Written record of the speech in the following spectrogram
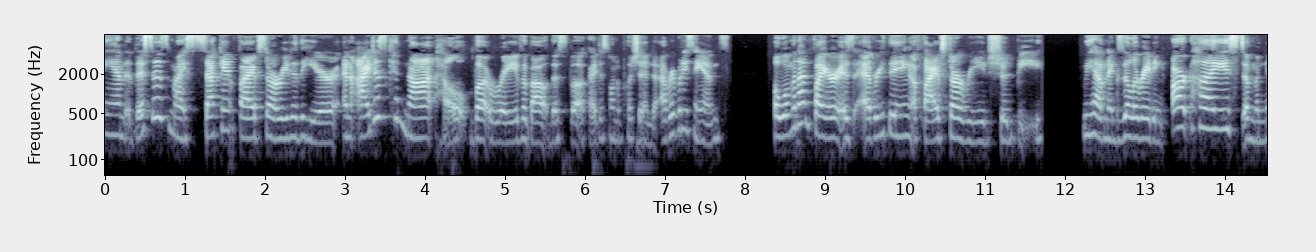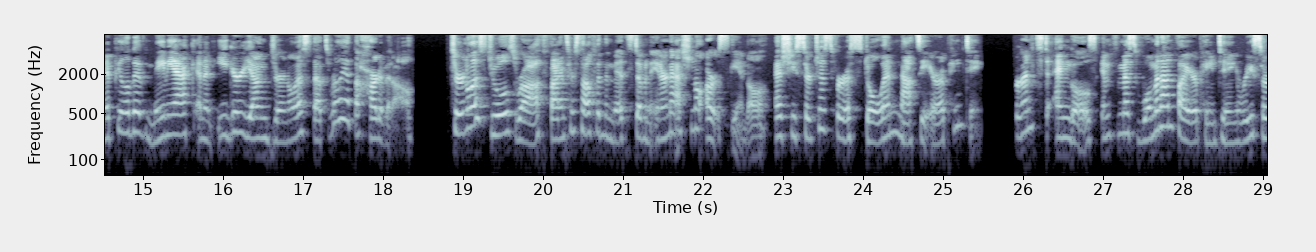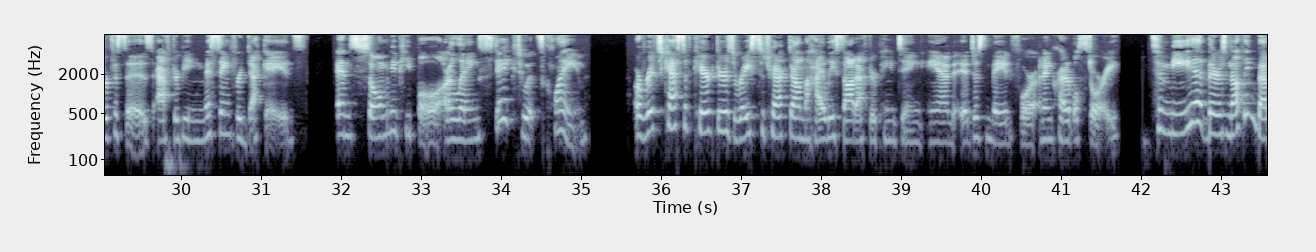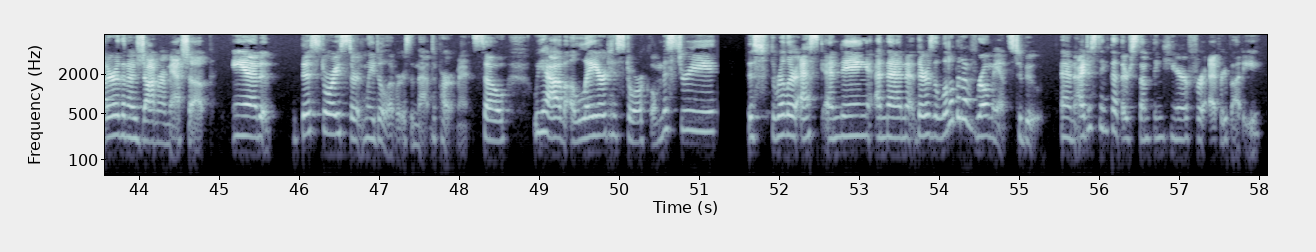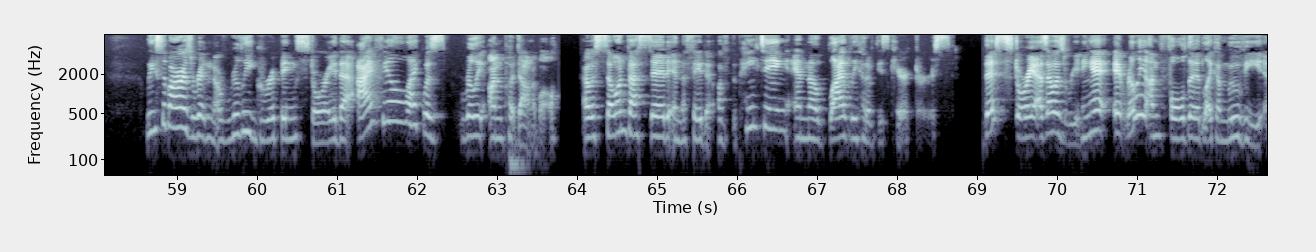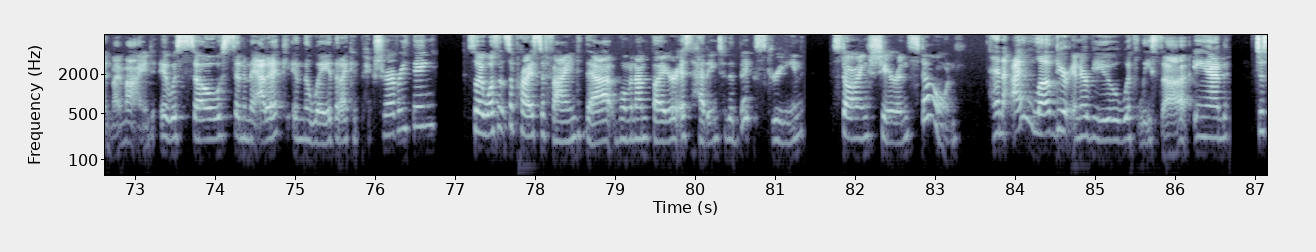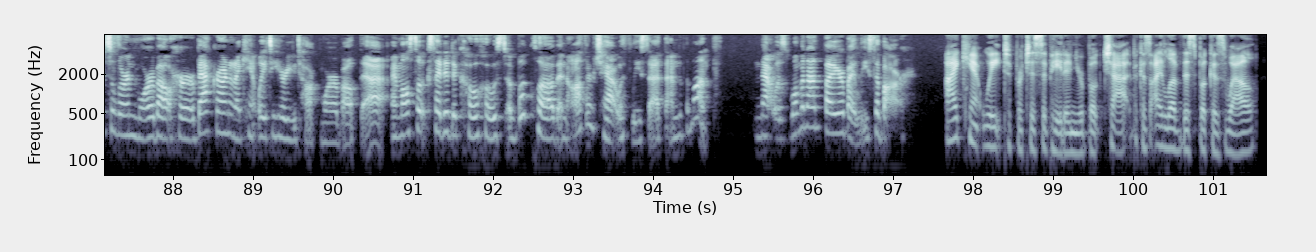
And this is my second five star read of the year. And I just cannot help but rave about this book. I just want to push it into everybody's hands. A Woman on Fire is everything a five star read should be. We have an exhilarating art heist, a manipulative maniac, and an eager young journalist that's really at the heart of it all. Journalist Jules Roth finds herself in the midst of an international art scandal as she searches for a stolen Nazi era painting. Ernst Engel's infamous Woman on Fire painting resurfaces after being missing for decades, and so many people are laying stake to its claim. A rich cast of characters race to track down the highly sought after painting, and it just made for an incredible story. To me, there's nothing better than a genre mashup, and this story certainly delivers in that department. So we have a layered historical mystery, this thriller esque ending, and then there's a little bit of romance to boot. And I just think that there's something here for everybody. Lisa Barr has written a really gripping story that I feel like was really unputdownable. I was so invested in the fate of the painting and the livelihood of these characters. This story, as I was reading it, it really unfolded like a movie in my mind. It was so cinematic in the way that I could picture everything. So I wasn't surprised to find that Woman on Fire is heading to the big screen, starring Sharon Stone. And I loved your interview with Lisa and just to learn more about her background, and I can't wait to hear you talk more about that. I'm also excited to co host a book club and author chat with Lisa at the end of the month. And that was Woman on Fire by Lisa Barr. I can't wait to participate in your book chat because I love this book as well.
